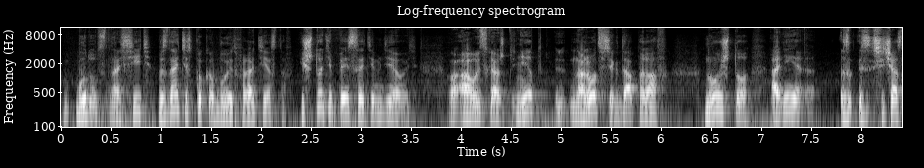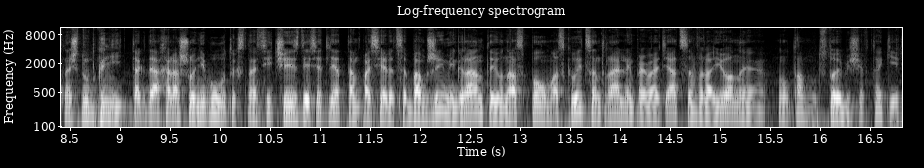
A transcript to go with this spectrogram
Будут сносить. Вы знаете, сколько будет протестов? И что теперь с этим делать? А вы скажете, нет, народ всегда прав. Ну и что? Они сейчас начнут гнить, тогда хорошо, не будут их сносить. Через 10 лет там поселятся бомжи, мигранты, и у нас пол Москвы центральные превратятся в районы, ну там, стойбища в такие.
